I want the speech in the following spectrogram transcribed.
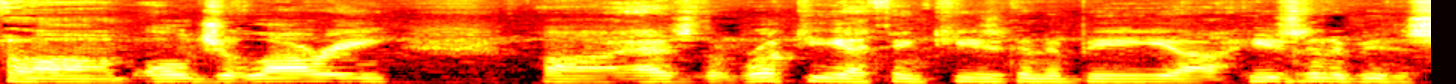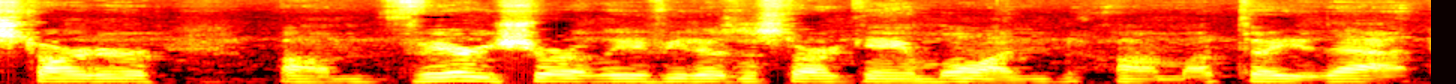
um, Ojulari uh, as the rookie. I think he's going to be uh, he's going to be the starter um, very shortly if he doesn't start game one. Um, I'll tell you that.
